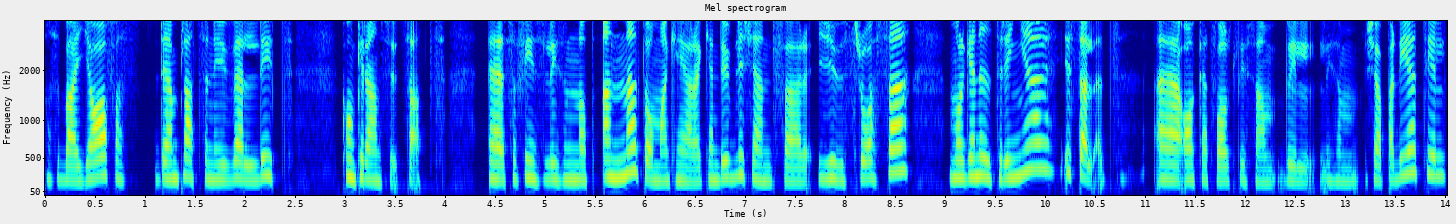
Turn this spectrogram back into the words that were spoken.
Och så bara ja fast den platsen är ju väldigt konkurrensutsatt. Eh, så finns det liksom något annat om man kan göra. Kan du bli känd för ljusrosa morganitringar istället? Eh, och att folk liksom vill liksom köpa det till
